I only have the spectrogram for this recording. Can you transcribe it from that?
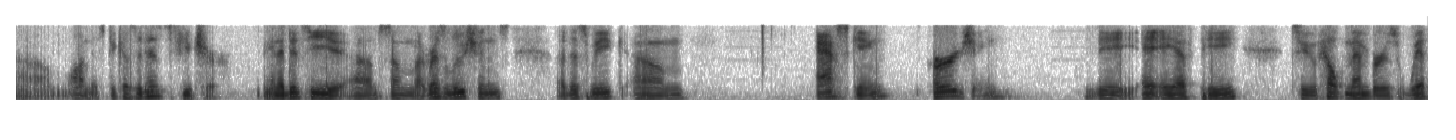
um, on this because it is the future. And I did see um, some uh, resolutions uh, this week um, asking urging the AAFP to help members with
